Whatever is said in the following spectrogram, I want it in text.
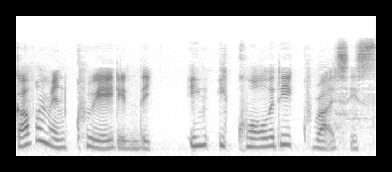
Government created the inequality crisis.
